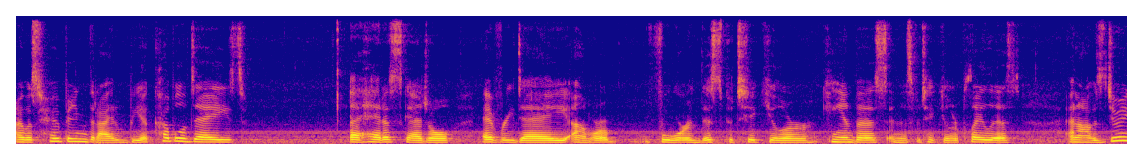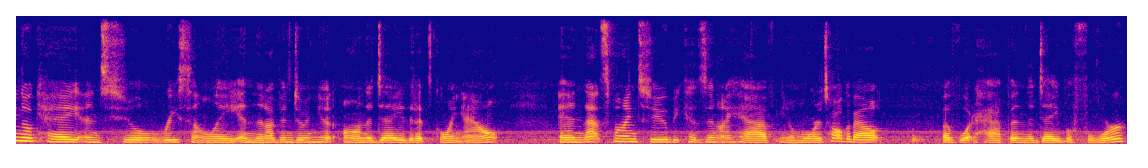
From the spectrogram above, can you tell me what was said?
I was hoping that I would be a couple of days ahead of schedule every day um, or for this particular canvas and this particular playlist and I was doing okay until recently and then I've been doing it on the day that it's going out and that's fine too because then I have you know more to talk about of what happened the day before.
